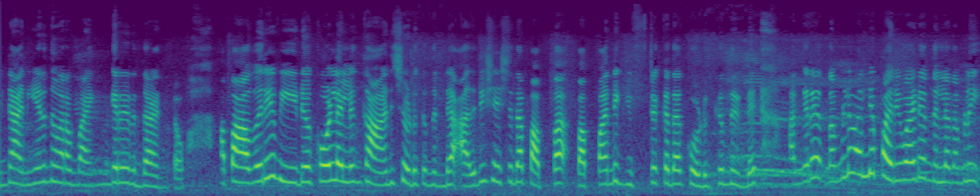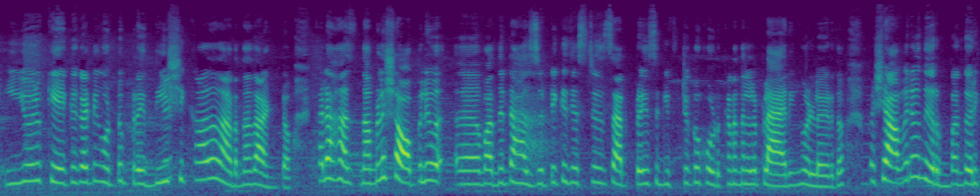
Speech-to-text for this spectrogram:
എന്റെ അനിയൻ എന്ന് പറഞ്ഞാൽ ഭയങ്കര ഇതാണ് കേട്ടോ. അപ്പോൾ അവർ വീഡിയോ കോളിലെല്ലാം കാണിച്ചു കൊടുക്കുന്നുണ്ട്. അതിനുശേഷം ഇതാ പപ്പ പപ്പാന്റെ ഗിഫ്റ്റൊക്കെ ഇതാ കൊടുക്കുന്നുണ്ട്. അങ്ങനെ നമ്മൾ വലിയ പരിപാടിയൊന്നുമില്ല. നമ്മൾ ഈ ഒരു കേക്ക് കട്ടിങ് ഒട്ടും പ്രതീക്ഷിക്കാതെ നടന്നതാണ് കേട്ടോ. കാരണം നമ്മൾ ഷോപ്പിൽ വന്നിട്ട് ഹസുട്ടിക്ക് ജസ്റ്റ് സർപ്രൈസ് ഗിഫ്റ്റ് ഒക്കെ കൊടുക്കണം എന്നുള്ള പ്ലാനിങ് ഉള്ളായിരുന്നു. പക്ഷെ അവനോ നിർബന്ധം ഒരു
